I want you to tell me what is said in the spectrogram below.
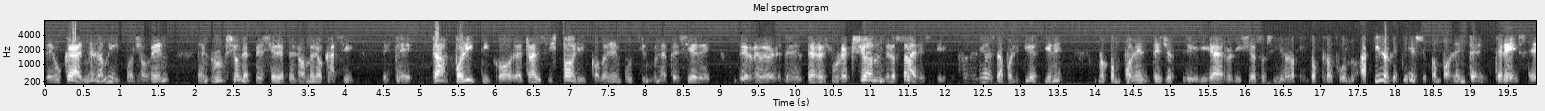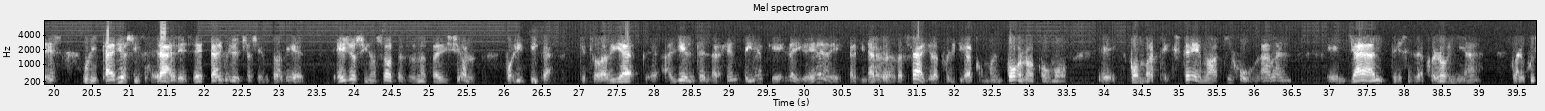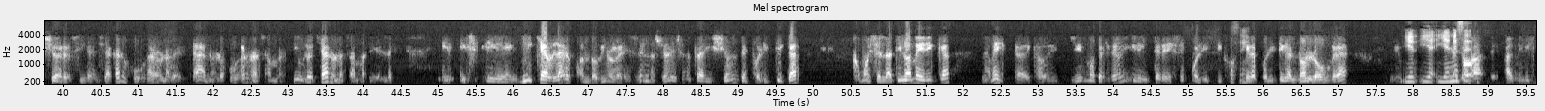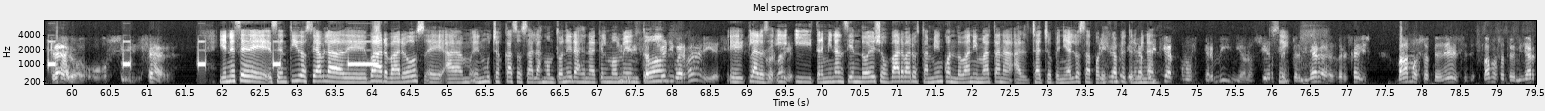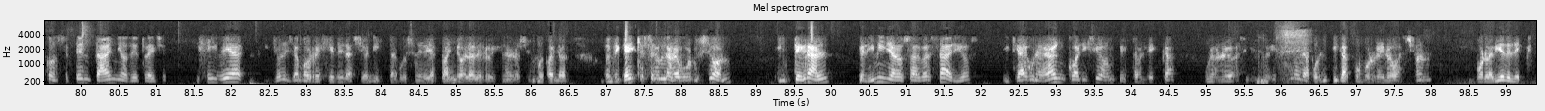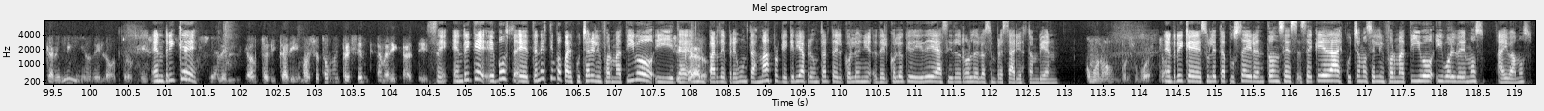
de, Ucrania, lo mismo, ellos ven en Rusia una especie de fenómeno casi este, transpolítico, transhistórico, ven en Putin una especie de de, resurrección de los ares. Estados Unidos la política tiene unos componentes, yo diría, religiosos y ideológicos profundos. Aquí lo que tiene es un componente de interés, es unitarios y federales, está en 1810. Ellos y nosotros, es una tradición política que todavía eh, alienta en la Argentina, que es la idea de exterminar al adversario, la política como encono, como eh, combate extremo. Aquí jugaban eh, ya antes en la colonia con el juicio de residencia. Acá lo juzgaron a Belgrano, lo juzgaron a San Martín, lo echaron a San Martín. Eh, ni que hablar cuando vino la Organización Nacional, es una tradición de política, como es en Latinoamérica, la mezcla de caudillismo territorial y de intereses políticos que la política no logra y, en ese... administrar o civilizar. Y en ese sentido se habla de bárbaros, eh, en muchos casos a las montoneras en aquel momento. Y barbarie, eh, claro, Y, terminan siendo ellos bárbaros también cuando van y matan al Chacho Peñalosa, por ejemplo, y terminan... como exterminio, ¿no es cierto? Exterminar a adversarios. Vamos a, tener, vamos a terminar con 70 años de tradición. Esa idea, yo le llamo regeneracionista, porque es una idea española del regeneracionismo español, donde que hay que hacer una revolución integral que elimine a los adversarios y que haga una gran coalición que establezca una nueva civilización. La política como renovación por la vía del exterminio del otro, que es Enrique, del autoritarismo. Eso está muy presente en América Latina. Sí, Enrique, eh, vos eh, tenés tiempo para escuchar el informativo y te hago un par de preguntas más, porque quería preguntarte del, del coloquio de ideas y del rol de los empresarios también. ¿Cómo no? Por supuesto. Enrique Zuleta Puseiro, entonces se queda, escuchamos el informativo y volvemos. Ahí vamos.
